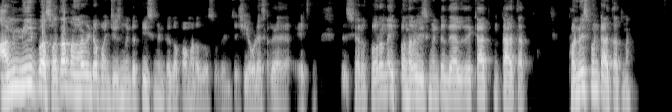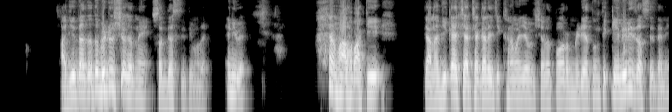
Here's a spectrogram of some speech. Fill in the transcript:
आम्ही मी स्वतः पंधरा मिनिटं पंचवीस मिनिटं तीस मिनिटं गप्पा मारत असतो त्यांच्याशी एवढ्या सगळ्या याच्या शरद पवारांना एक पंधरा वीस मिनिटं द्यायला ते काय टाळतात? फडणवीस पण टाळतात ना? अजितदादा तर भेटूच शकत नाही सद्यस्थितीमध्ये. एनिवे मला बाकी त्यांना जी काय चर्चा करायची खरं म्हणजे शरद पवार मीडियातून ती केलेलीच असते त्यांनी.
